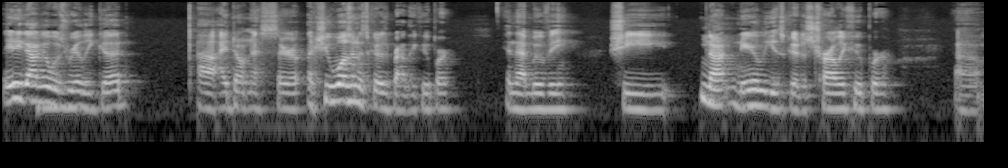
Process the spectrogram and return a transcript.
Lady Gaga was really good. Uh, I don't necessarily like she wasn't as good as Bradley Cooper in that movie. She not nearly as good as Charlie Cooper, um,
